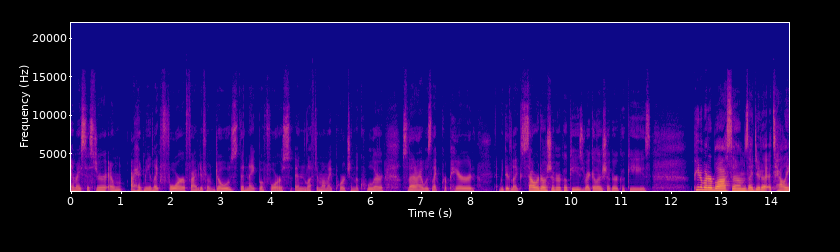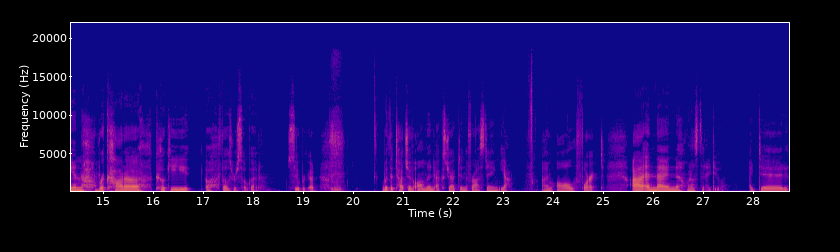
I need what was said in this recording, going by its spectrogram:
and my sister, and I had made like four or five different doughs the night before and left them on my porch in the cooler so that I was like prepared. We did like sourdough sugar cookies, regular sugar cookies peanut butter blossoms. I did an Italian ricotta cookie. Oh, those were so good. Super good. With a touch of almond extract in the frosting. Yeah, I'm all for it. Uh, and then what else did I do? I did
